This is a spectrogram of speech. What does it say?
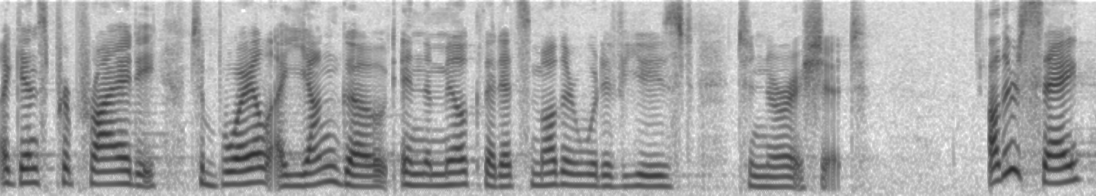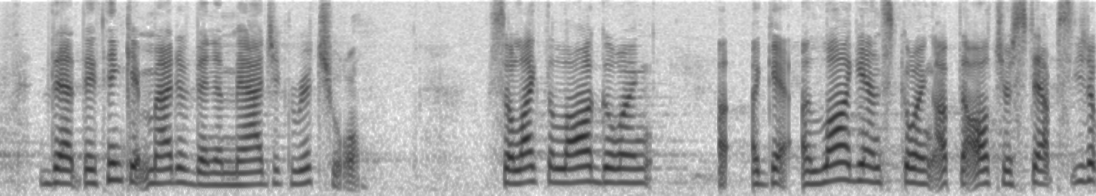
against propriety to boil a young goat in the milk that its mother would have used to nourish it. Others say that they think it might have been a magic ritual. So, like the law going uh, a law against going up the altar steps, you,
